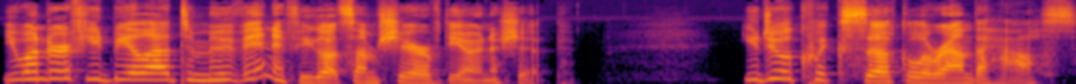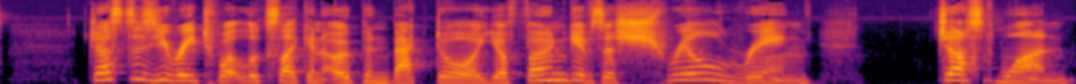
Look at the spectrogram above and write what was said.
You wonder if you'd be allowed to move in if you got some share of the ownership. You do a quick circle around the house. Just as you reach what looks like an open back door, your phone gives a shrill ring. Just one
